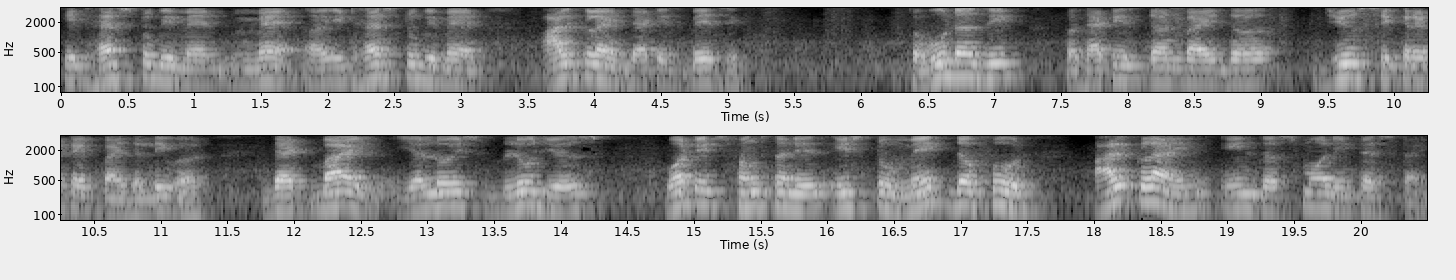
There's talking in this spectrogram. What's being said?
it has to be made, uh, it has to be made alkaline, that is basic. So, who does it? So, that is done by the juice secreted by the liver. That bile, yellowish blue juice, what its function is, is to make the food alkaline in the small intestine,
